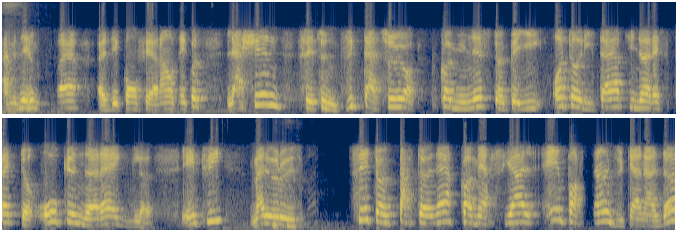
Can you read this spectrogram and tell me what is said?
à venir nous faire euh, des conférences. Écoute, la Chine, c'est une dictature communiste, un pays autoritaire qui ne respecte aucune règle. Et puis, malheureusement, c'est un partenaire commercial important du Canada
